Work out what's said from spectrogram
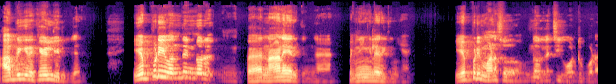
அப்படிங்கிற கேள்வி இருக்கு. எப்படி வந்து இன்னொரு இப்ப நானே இருக்குங்க. இப்ப நீங்களே இருக்கீங்க. எப்படி மனசு வரும் இன்னொரு கட்சிக்கு ஓட்டு போட?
